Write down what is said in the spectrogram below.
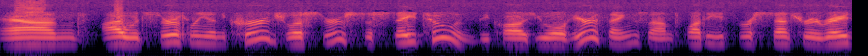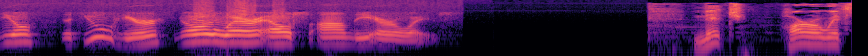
And I would certainly encourage listeners to stay tuned because you will hear things on 21st Century Radio that you'll hear nowhere else on the airways. Mitch Horowitz,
